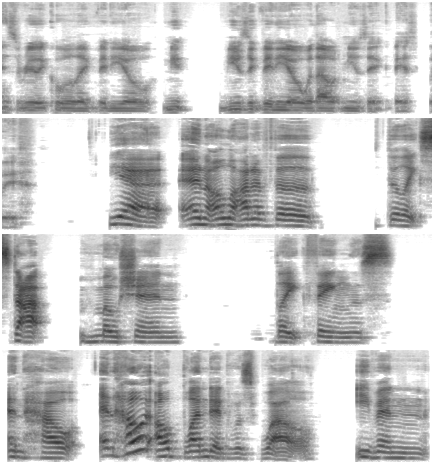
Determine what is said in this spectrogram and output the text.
it's a really cool like video mu- music video without music basically Yeah, and a lot of the the like stop motion like things and how and how it all blended was well even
